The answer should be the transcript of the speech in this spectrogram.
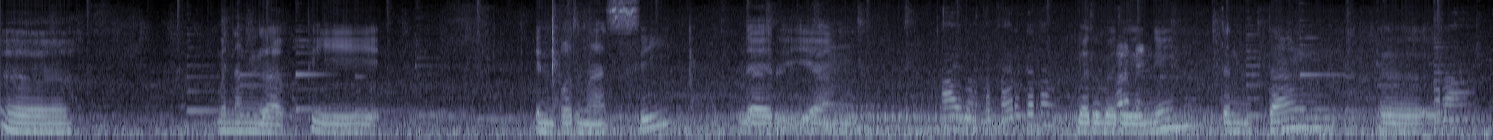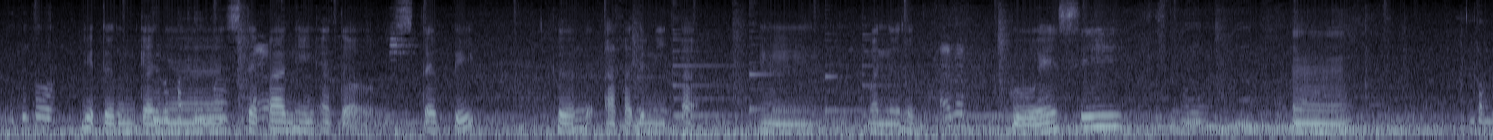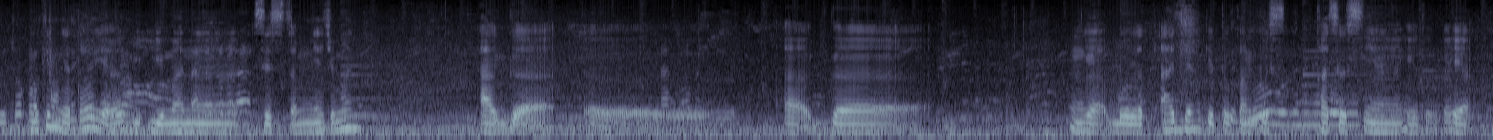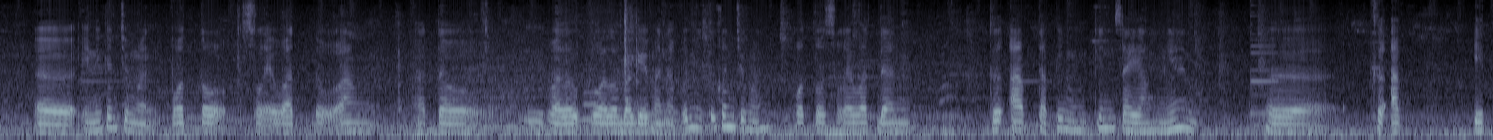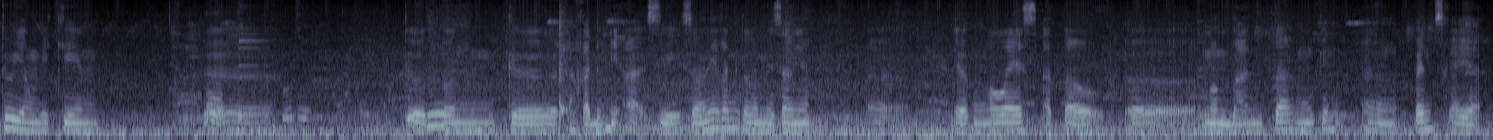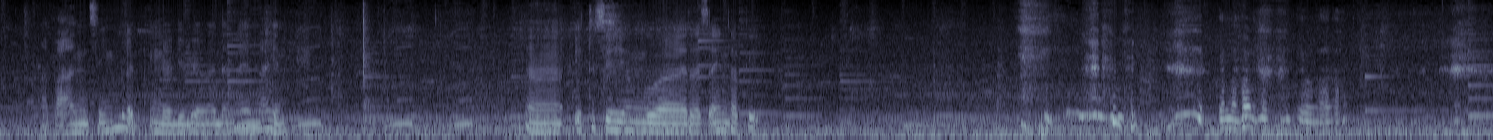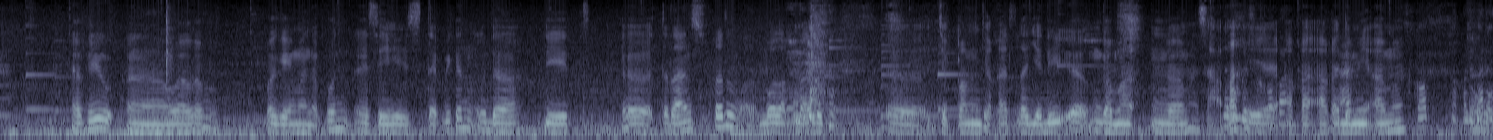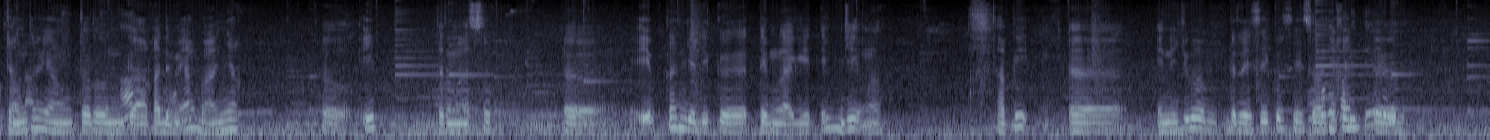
uh, menanggapi informasi dari yang baru-baru ini tentang uh, diturunkannya Stepani atau Stepi ke Akademi A. Hmm, menurut gue sih mungkin nggak tahu ya gimana sistemnya cuman agak eh, agak nggak bulat aja gitu kampus kasusnya gitu. Kayak eh, ini kan cuma foto selewat doang atau walau walau bagaimanapun itu kan cuma foto selewat dan ke up tapi mungkin sayangnya eh, ke up itu yang bikin eh, turun ke akademi A sih. Soalnya kan kalau misalnya eh, ya ngeles atau eh, membantah mungkin eh, fans kayak apaan sih nggak nggak dibela dan lain-lain. Eh, itu sih yang gue rasain tapi kenapa tapi eh, walau bagaimanapun eh, si Stepi kan udah di eh, transfer bolak-balik eh, Jepang Jakarta. Jadi nggak ma- nggak masalah ya apa? Aka- Akademi A mah. Gimana contoh yang turun ke? Akademi A banyak. Eh, IP termasuk eh, IP kan jadi ke tim lagi tim J malah. Tapi eh, ini juga beresiko sih soalnya kan eh,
